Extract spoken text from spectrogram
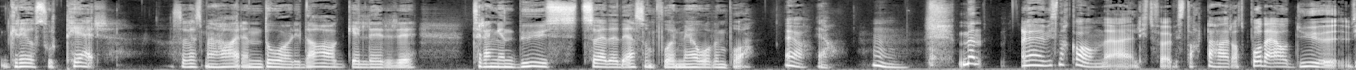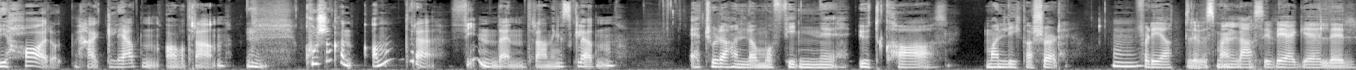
greier å sortere. Altså hvis man har en dårlig dag eller eh, trenger en boost, så er det det som får meg ovenpå. Ja. Ja. Men eh, vi snakka om det litt før vi starta her, at både jeg og du vi har denne gleden av å trene. Hvordan kan andre finne den treningsgleden? Jeg tror det handler om å finne ut hva man liker sjøl. Fordi at hvis man leser i VG eller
